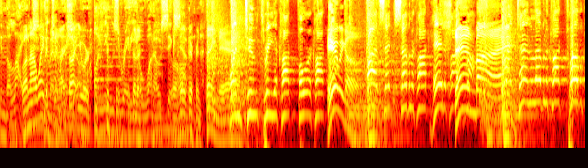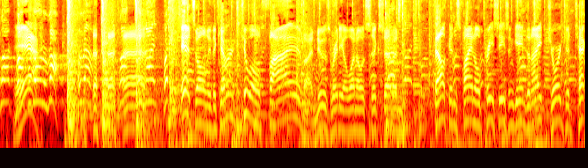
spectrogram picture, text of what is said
in the light. Well, now wait a minute. Kimmer I thought you were on News Radio gonna do a whole oh different thing there. One, two, three o'clock, four o'clock. Here we go. Five, six, seven o'clock, eight o'clock. Stand rock. by. Nine, ten, eleven o'clock, twelve o'clock. Rock, Yeah. We're gonna rock around ten o'clock tonight. Put your It's only the Kimmer, 205 on News Radio 1067. Falcons' final preseason game tonight. Georgia Tech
